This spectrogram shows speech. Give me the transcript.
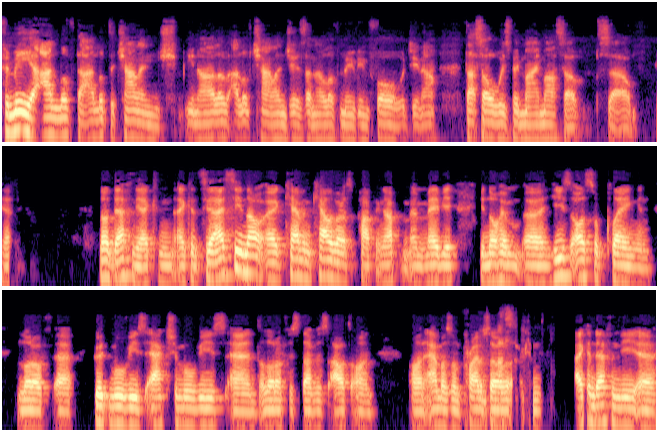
for me, I love that. I love the challenge. You know, I love I love challenges and I love moving forward. You know, that's always been my motto. So no, definitely, I can I can see. I see now uh, Kevin Calvert is popping up, and maybe you know him. Uh, he's also playing in a lot of uh, good movies, action movies, and a lot of his stuff is out on on Amazon Prime. So I can I can definitely uh,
